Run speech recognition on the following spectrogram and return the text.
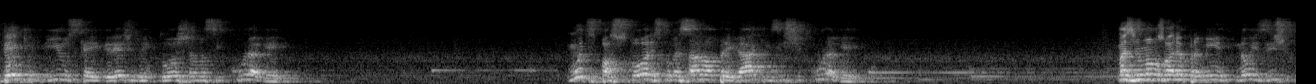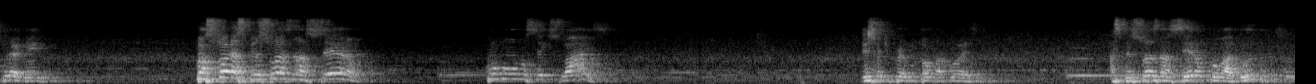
fake news que a igreja inventou chama-se cura gay. Muitos pastores começaram a pregar que existe cura gay. Mas irmãos, olha para mim, não existe cura gay. Pastor, as pessoas nasceram como homossexuais. Deixa eu te perguntar uma coisa. As pessoas nasceram como adultos?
